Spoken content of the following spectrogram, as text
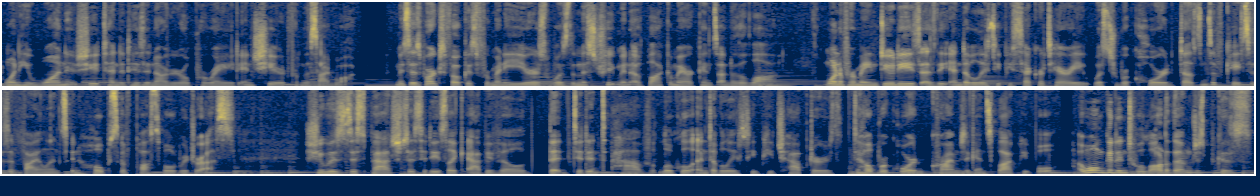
When he won, she attended his inaugural parade and cheered from the sidewalk. Mrs. Parks' focus for many years was the mistreatment of black Americans under the law. One of her main duties as the NAACP secretary was to record dozens of cases of violence in hopes of possible redress. She was dispatched to cities like Abbeville that didn't have local NAACP chapters to help record crimes against black people. I won't get into a lot of them just because,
